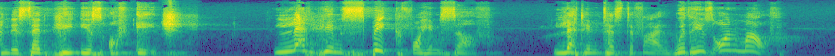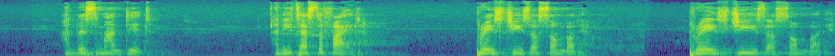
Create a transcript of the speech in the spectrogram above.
And they said, He is of age. Let him speak for himself. Let him testify with his own mouth. And this man did. And he testified. Praise Jesus, somebody. Praise Jesus, somebody.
